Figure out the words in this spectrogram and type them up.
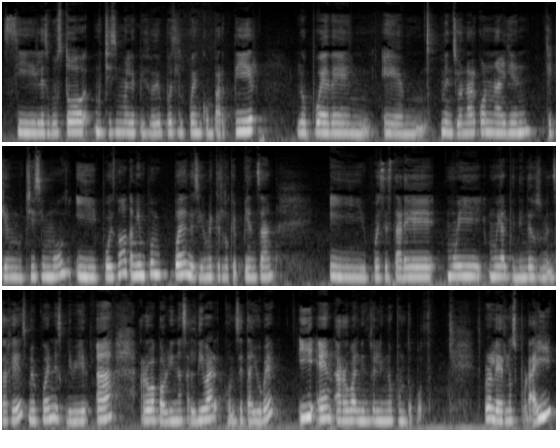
Si les gustó muchísimo el episodio, pues los pueden compartir lo pueden em, mencionar con alguien que quieren muchísimo y pues nada, también pueden decirme qué es lo que piensan y pues estaré muy, muy al pendiente de sus mensajes. Me pueden escribir a arroba paulina saldívar con z y v y en arroba. Espero leerlos por ahí.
